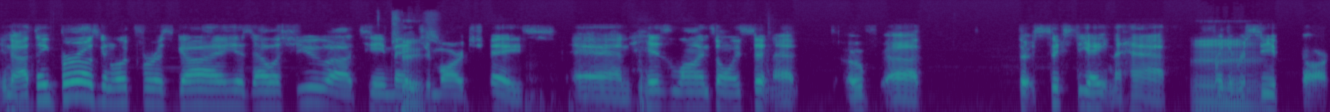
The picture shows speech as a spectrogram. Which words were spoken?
you know, I think Burrow's going to look for his guy, his LSU uh, teammate Chase. Ja'Marr Chase, and his line's only sitting at over uh, 68 and a half for the Mm, receiving yard.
